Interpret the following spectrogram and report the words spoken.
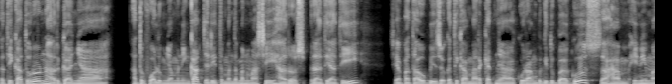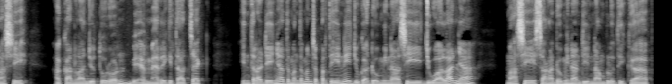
Ketika turun harganya atau volumenya meningkat jadi teman-teman masih harus berhati-hati. Siapa tahu besok ketika marketnya kurang begitu bagus saham ini masih akan lanjut turun. BMRI kita cek intraday-nya teman-teman seperti ini juga dominasi jualannya masih sangat dominan di 63%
